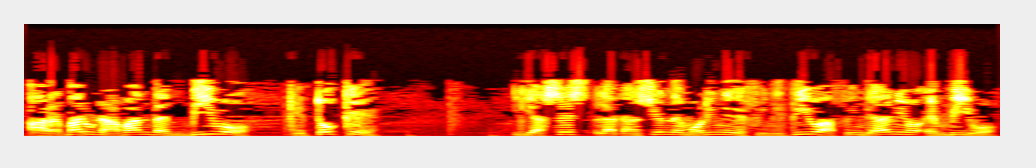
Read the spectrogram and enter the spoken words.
a armar una banda en vivo que toque y haces la canción de Morini definitiva a fin de año en vivo.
